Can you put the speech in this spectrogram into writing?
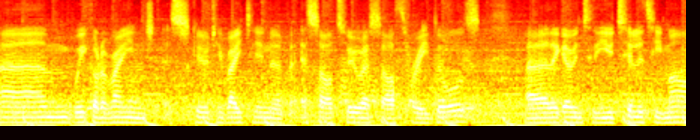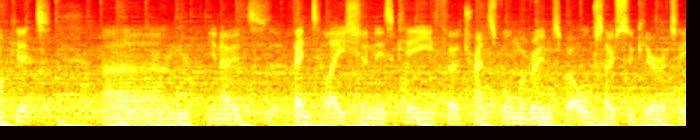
Um, we've got a range, a security rating of SR2, SR3 doors. Uh, they go into the utility market. Um, you know, ventilation is key for transformer rooms, but also security.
